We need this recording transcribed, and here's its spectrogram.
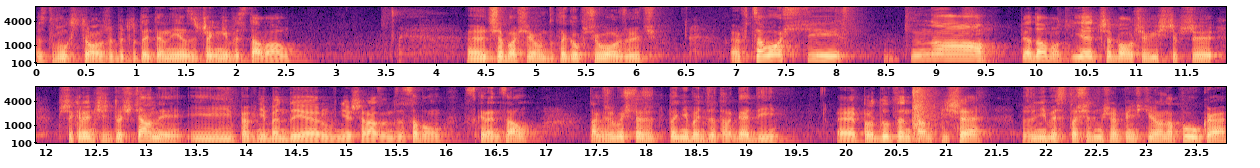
z dwóch stron, żeby tutaj ten języczek nie wystawał. E, Trzeba się do tego przyłożyć. E, W całości, no wiadomo, je trzeba oczywiście przy, przykręcić do ściany i pewnie będę je również razem ze sobą skręcał. Także myślę, że tutaj nie będzie tragedii. Producent tam pisze, że niby 175 kg na półkę.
